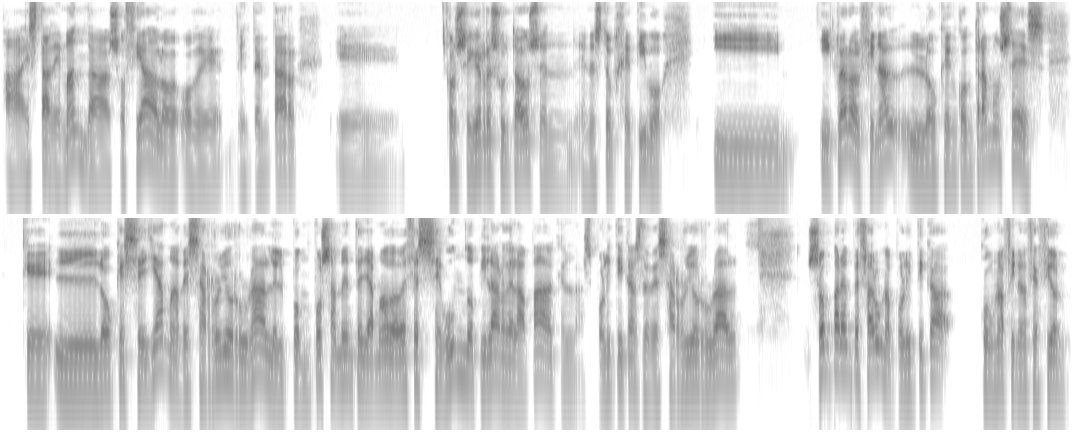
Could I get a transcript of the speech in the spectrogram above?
a esta demanda social o, de, intentar eh, conseguir resultados en, este objetivo. Y, claro, al final lo que encontramos es que lo que se llama desarrollo rural, el pomposamente llamado a veces segundo pilar de la PAC en las políticas de desarrollo rural, son para empezar una política con una financiación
